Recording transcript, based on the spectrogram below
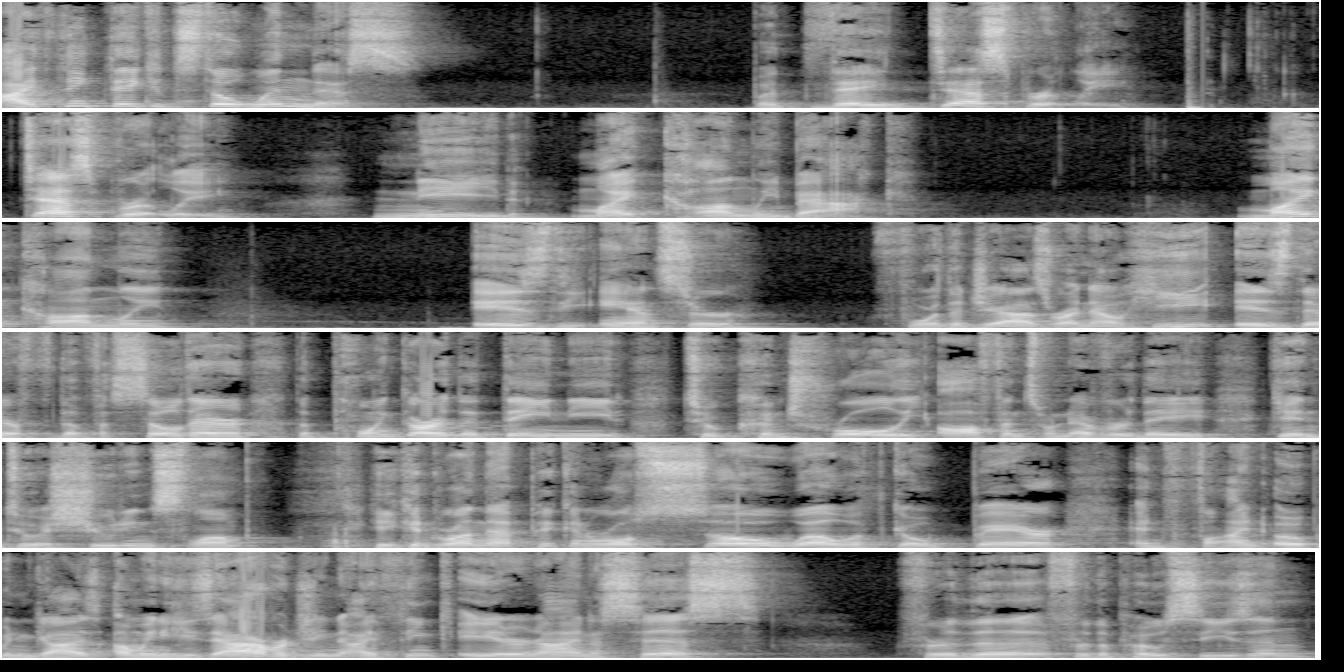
I think they can still win this. But they desperately, desperately need Mike Conley back. Mike Conley is the answer for the Jazz right now. He is their the facilitator, the point guard that they need to control the offense whenever they get into a shooting slump. He can run that pick and roll so well with Gobert and find open guys. I mean, he's averaging I think eight or nine assists for the for the postseason.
